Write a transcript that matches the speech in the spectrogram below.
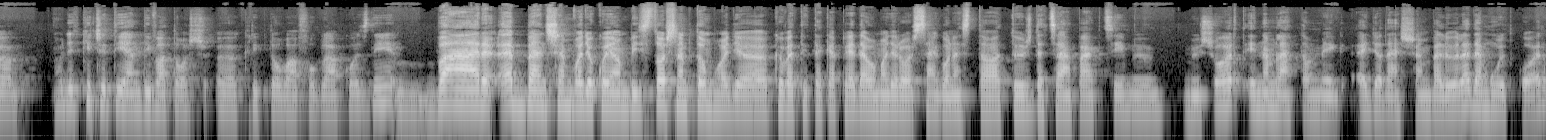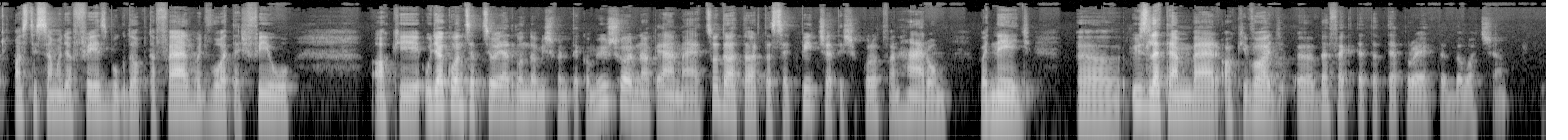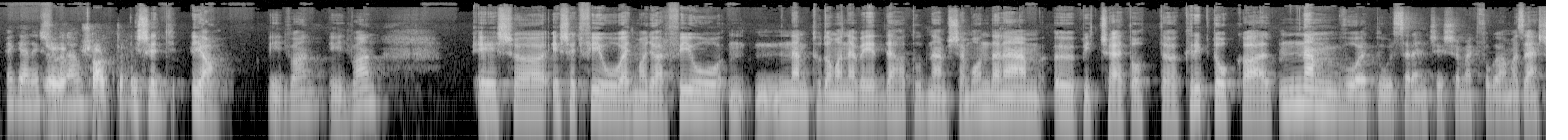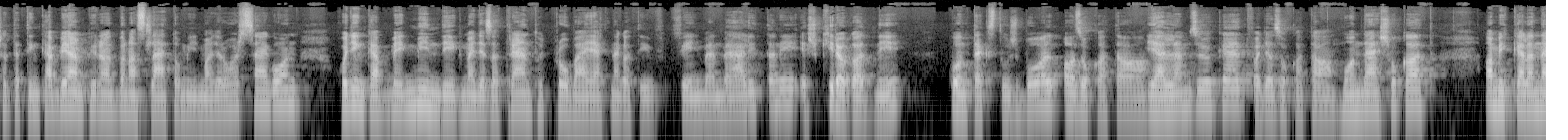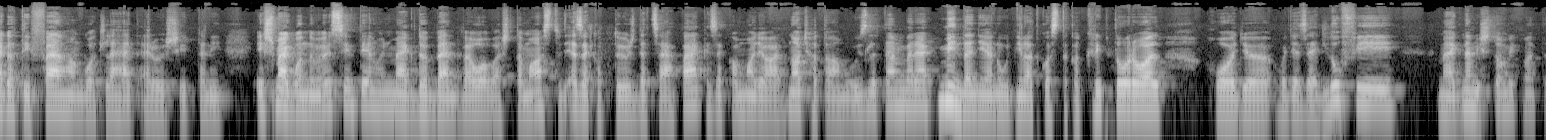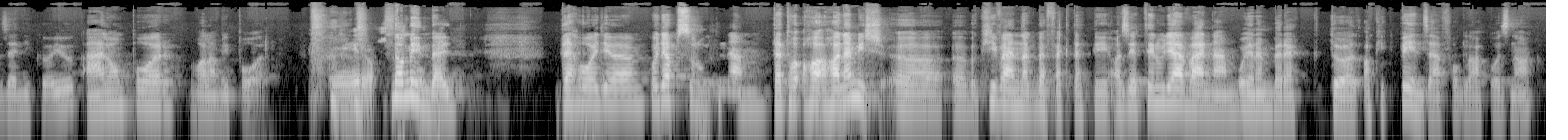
hogy egy kicsit ilyen divatos kriptóval foglalkozni, bár ebben sem vagyok olyan biztos, nem tudom, hogy követitek-e például Magyarországon ezt a Tőzsdecápák című műsort. Én nem láttam még egy adás sem belőle, de múltkor azt hiszem, hogy a Facebook dobta fel, hogy volt egy fiú, aki, ugye a koncepcióját gondolom ismeritek a műsornak, elmehetsz oda, tartasz egy pitchet, és akkor ott van három vagy négy ö, üzletember, aki vagy ö, befektet a te projektedbe, vagy sem. Igen, ismerem. És egy, ja, így van, így van és, és egy fiú, egy magyar fiú, nem tudom a nevét, de ha tudnám, sem mondanám, ő pitchelt ott kriptókkal, nem volt túl szerencsés a megfogalmazása, tehát inkább jelen pillanatban azt látom így Magyarországon, hogy inkább még mindig megy ez a trend, hogy próbálják negatív fényben beállítani, és kiragadni kontextusból azokat a jellemzőket, vagy azokat a mondásokat, amikkel a negatív felhangot lehet erősíteni. És megmondom őszintén, hogy megdöbbentve olvastam azt, hogy ezek a tőzsdecápák, ezek a magyar nagyhatalmú üzletemberek mindannyian úgy nyilatkoztak a kriptóról, hogy, hogy ez egy lufi, meg nem is tudom, mit mondta az egyik őjük, álompor, valami por. Na mindegy. De hogy, hogy abszolút nem. Tehát ha, ha nem is kívánnak befektetni, azért én úgy elvárnám olyan emberek től, akik pénzzel foglalkoznak,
